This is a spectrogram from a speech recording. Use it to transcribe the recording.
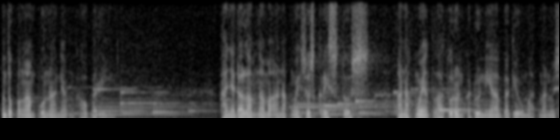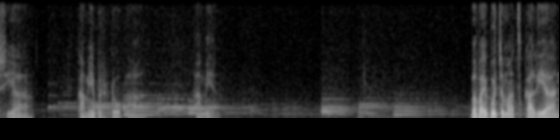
untuk pengampunan yang Engkau beri. Hanya dalam nama anakmu Yesus Kristus, anakmu yang telah turun ke dunia bagi umat manusia, kami berdoa. Amin. Bapak Ibu jemaat sekalian,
